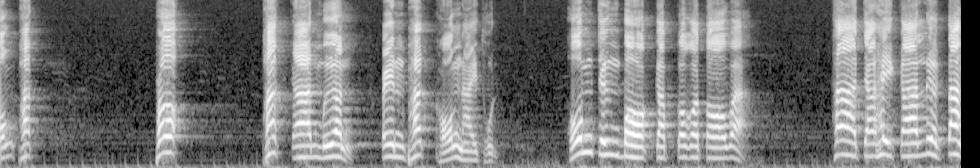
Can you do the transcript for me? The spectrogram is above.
องพักเพราะพักการเมืองเป็นพักของนายทุน ผมจึงบอกกับกกตว่า ถ้าจะให้การเลือกตั้ง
